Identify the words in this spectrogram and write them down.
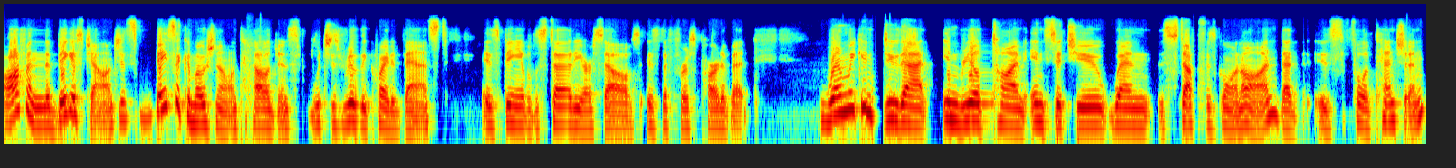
often the biggest challenge. It's basic emotional intelligence, which is really quite advanced, is being able to study ourselves, is the first part of it. When we can do that in real time, in situ, when stuff is going on that is full of tension,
